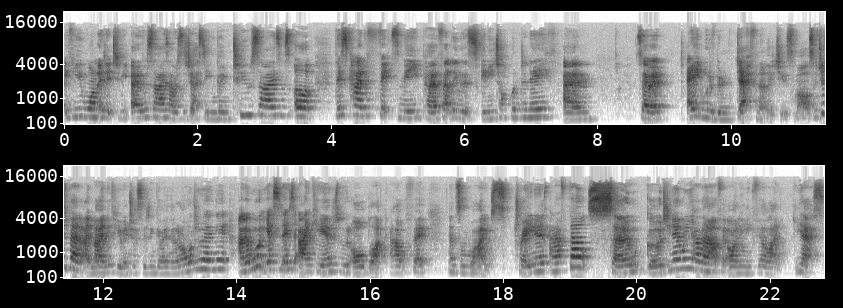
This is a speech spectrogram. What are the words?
if you wanted it to be oversized I would suggest even going two sizes up. This kind of fits me perfectly with a skinny top underneath. Um, so a 8 would have been definitely too small. So just bear that in mind if you're interested in going and ordering it. And I it yesterday to Ikea just with an all black outfit and some white trainers and I felt so good. You know when you have an outfit on and you feel like, yes,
